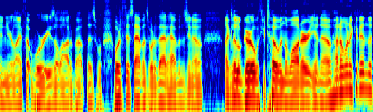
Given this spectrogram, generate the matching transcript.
in your life that worries a lot about this. What if this happens? What if that happens? You know, like a little girl with your toe in the water. You know, I don't want to get in the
